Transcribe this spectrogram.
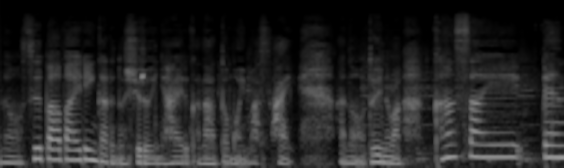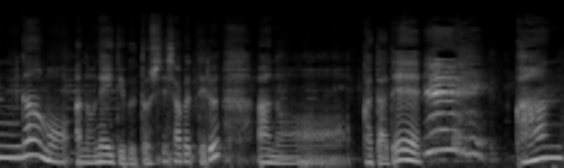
あの、スーパーバイリンガルの種類に入るかなと思います。はい。あの、というのは、関西弁がもう、あの、ネイティブとして喋ってる、あの、方で、関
